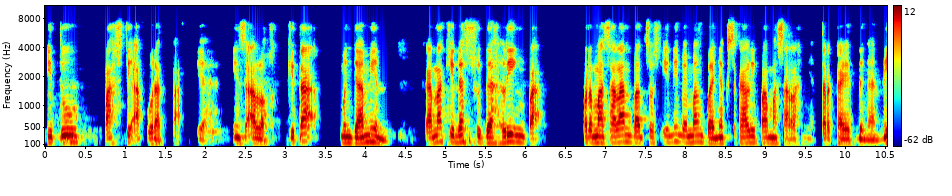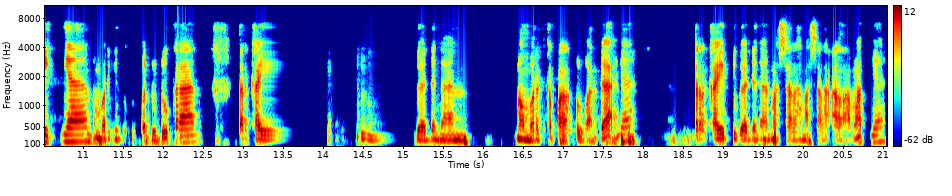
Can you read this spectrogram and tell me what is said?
itu pasti akurat, Pak. Ya, Insya Allah kita menjamin karena kita sudah link, Pak permasalahan bansos ini memang banyak sekali pak masalahnya terkait dengan niknya, nomor induk kependudukan, terkait juga dengan nomor kepala keluarganya, terkait juga dengan masalah-masalah alamatnya.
